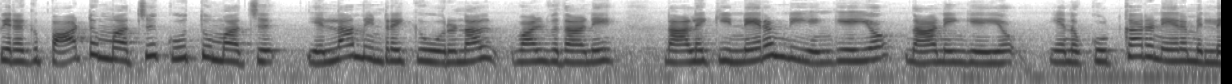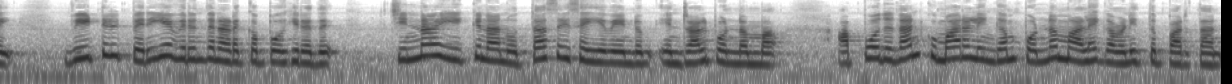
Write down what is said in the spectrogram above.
பிறகு பாட்டும் மாச்சு கூத்தும் மாச்சு எல்லாம் இன்றைக்கு ஒரு நாள் வாழ்வுதானே? நாளைக்கு இந்நேரம் நீ எங்கேயோ நான் எங்கேயோ. எனக்கு உட்கார நேரமில்லை. வீட்டில் பெரிய விருந்து நடக்கப் போகிறது. சின்னாயிக்கு நான் ஒத்தாசை செய்ய வேண்டும் என்றாள் பொன்னம்மா. அப்போதுதான் குமாரலிங்கம் பொன்னம்மாளை கவனித்து பார்த்தான்.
